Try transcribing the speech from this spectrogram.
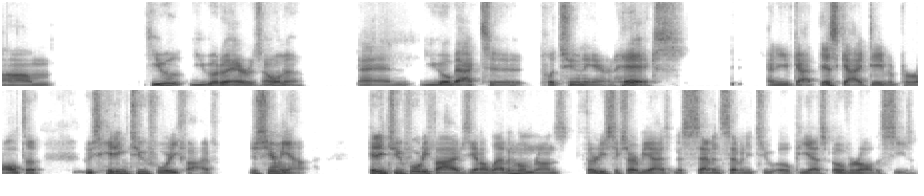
Um, you you go to Arizona and you go back to platooning Aaron Hicks, and you've got this guy, David Peralta, who's hitting 245. Just hear me out. Hitting 245, he's got 11 home runs, 36 RBIs, and a 772 OPS overall this season.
